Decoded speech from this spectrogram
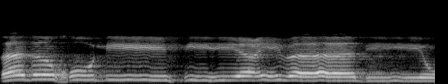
فَادْخُلِي فِي عِبَادِي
